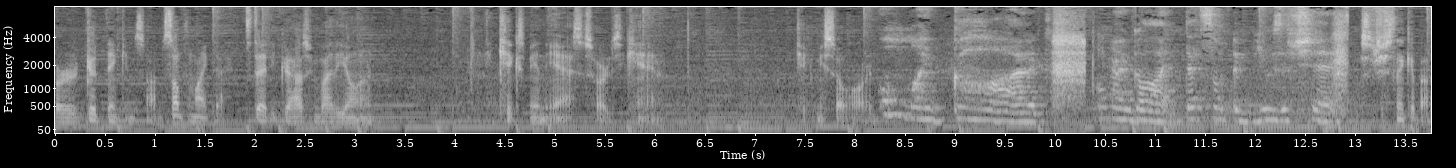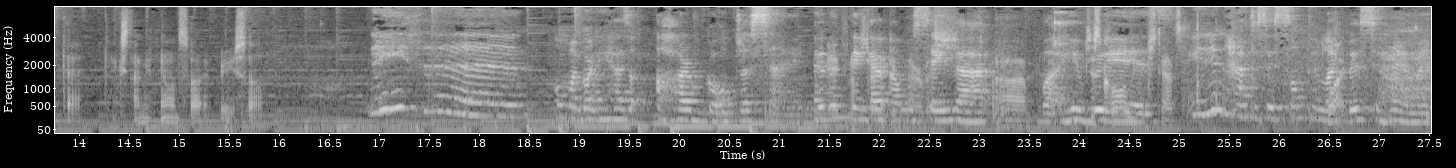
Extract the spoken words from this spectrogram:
or good thinking, son, something like that. Instead, he grabs me by the arm, and he kicks me in the ass as hard as he can. Kicked me so hard. Oh my god. Oh my god, that's some abusive shit. So just think about that next time you're feeling sorry for yourself. Nathan! Oh my god, he has a a heart of gold, just saying. I didn't I'm think I, I would say that, Uh, but he just call really me, is. He didn't have to say something like What? this to him. And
